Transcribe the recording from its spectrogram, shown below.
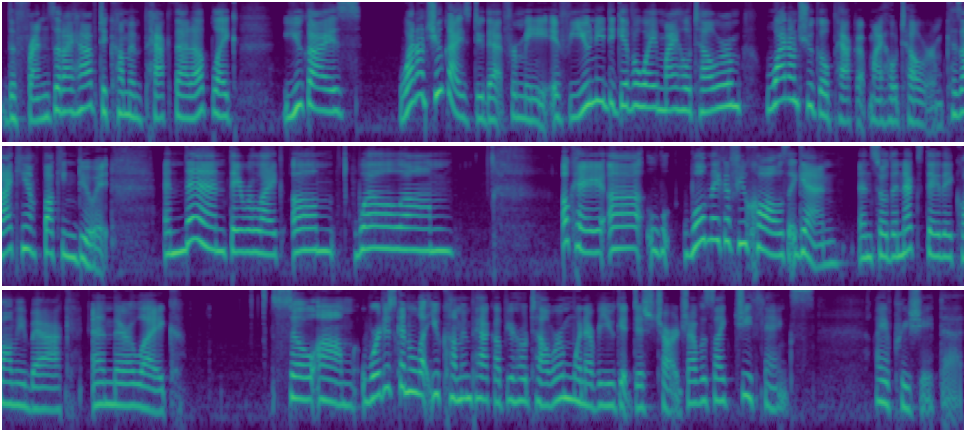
the friends that I have to come and pack that up. Like, you guys, why don't you guys do that for me? If you need to give away my hotel room, why don't you go pack up my hotel room? Because I can't fucking do it. And then they were like, um, well, um, okay, uh, we'll make a few calls again. And so the next day they call me back and they're like, so um, we're just going to let you come and pack up your hotel room whenever you get discharged. I was like, gee, thanks. I appreciate that.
